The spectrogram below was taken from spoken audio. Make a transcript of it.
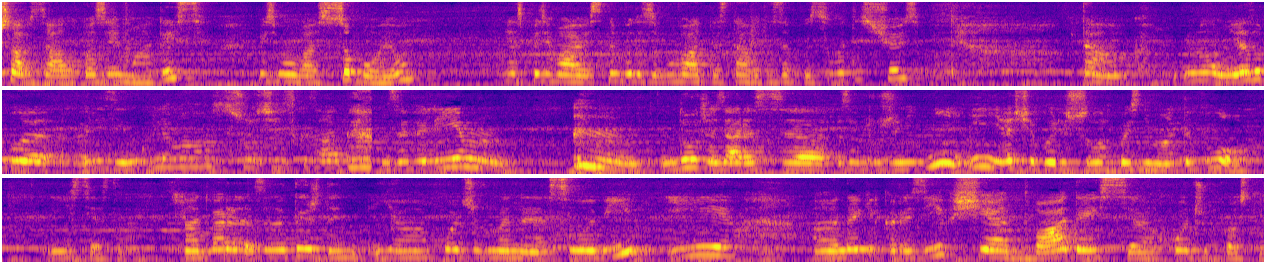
Прийшла в зал позайматись. Візьму вас з собою. Я сподіваюся, не буду забувати ставити записуватись щось. Так, ну я забула резинку для волос, що ще сказати. Взагалі дуже зараз е, загружені дні, і я ще вирішила познімати влог. Естественно. Два рази на тиждень я ходжу в мене силові і декілька разів ще два десь е, ходжу, просто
